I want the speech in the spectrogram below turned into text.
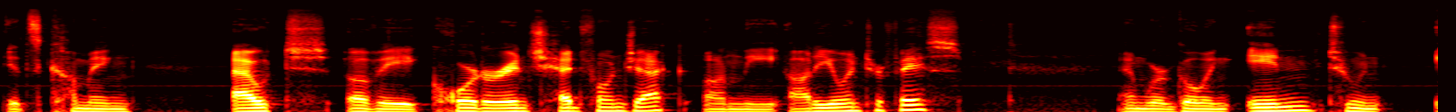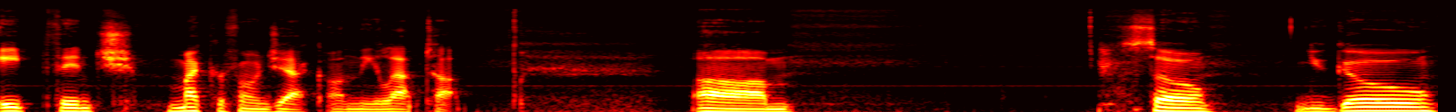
it's coming out of a quarter inch headphone jack on the audio interface and we're going in to an eighth inch microphone jack on the laptop. Um, so you go,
